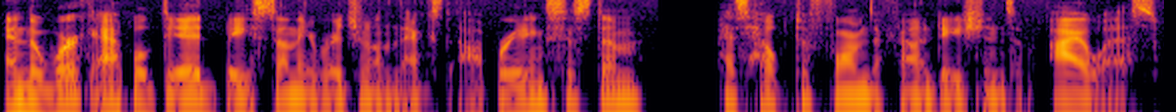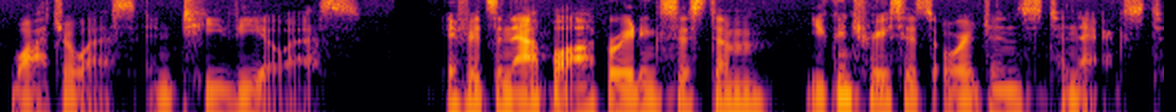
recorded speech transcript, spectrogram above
And the work Apple did based on the original Next operating system has helped to form the foundations of iOS, watchOS, and tvOS. If it's an Apple operating system, you can trace its origins to Next.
